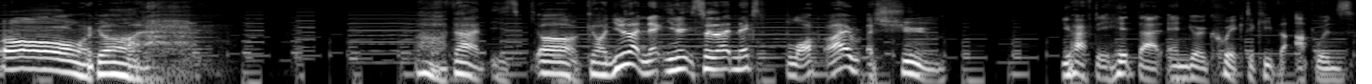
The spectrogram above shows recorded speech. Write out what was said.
Oh my god. That is. Oh god. You know that next. You know. So that next block, I assume you have to hit that and go quick to keep the upwards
